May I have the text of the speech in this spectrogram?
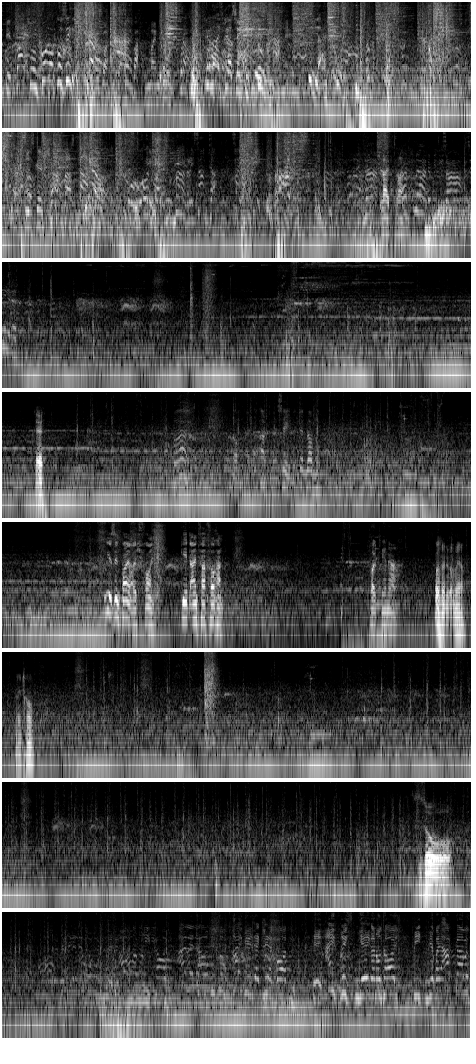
Ti faccio un culo così! Vielleicht lasse ich dich tun. Vielleicht. Das ist geschafft, Bastardo! Madre Santa! Bleib dran. Seele. Okay. Wir sind bei euch, Freund. Geht einfach voran. Folgt mir nach. Oh, es wird immer mehr. Ein Traum.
